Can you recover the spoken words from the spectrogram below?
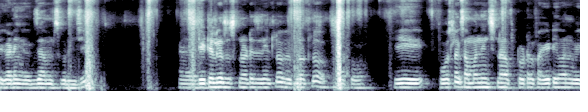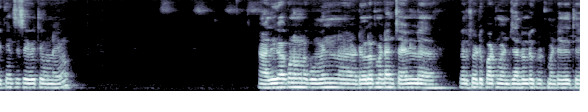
రిగార్డింగ్ ఎగ్జామ్స్ గురించి. అండ్ డీటెయిల్గా చూసుకున్నట్టయితే దీంట్లో వెబ్ నోట్లో మనకు ఈ పోస్టులకు సంబంధించిన total five eighty one vacancies ఏవైతే ఉన్నాయో అది కాకుండా మనకు women development and child welfare department general recruitment ఏదైతే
